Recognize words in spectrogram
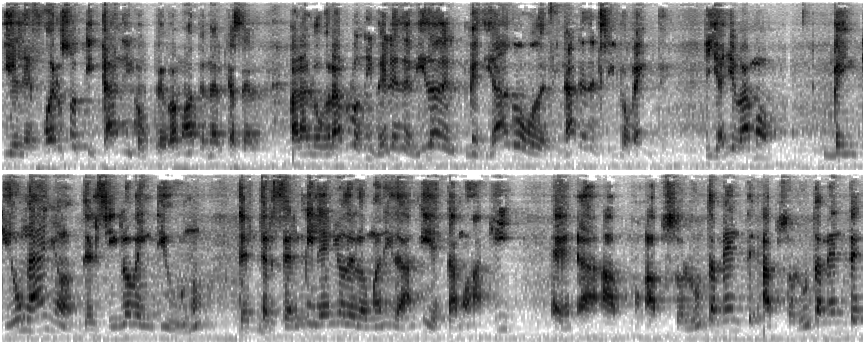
y el esfuerzo titánico que vamos a tener que hacer para lograr los niveles de vida del mediado o de finales del siglo XX. Y ya llevamos 21 años del siglo XXI, del tercer milenio de la humanidad, y estamos aquí eh, absolutamente, absolutamente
